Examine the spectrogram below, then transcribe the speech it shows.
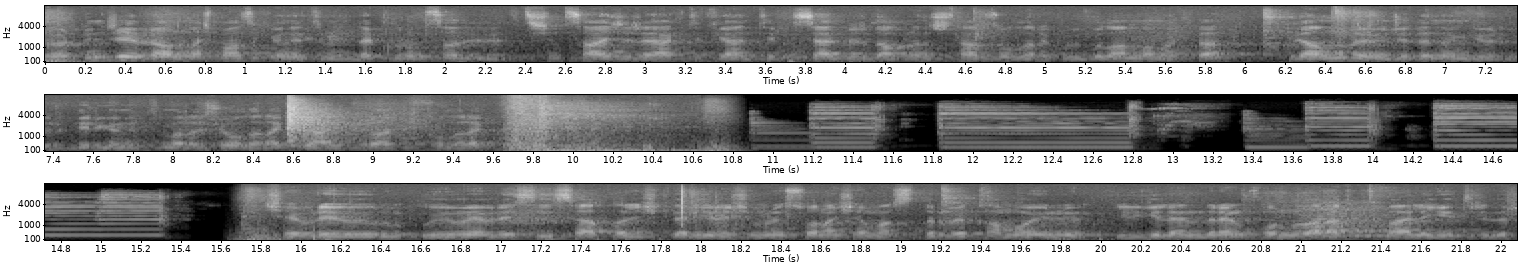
Dördüncü evre anlaşmazlık yönetiminde kurumsal iletişim sadece reaktif yani tepkisel bir davranış tarzı olarak uygulanmamakta, planlı ve önceden öngörülür bir yönetim aracı olarak yani proaktif olarak girmektedir. Çevreye uyum, uyum evresi ise halkla ilişkiler son aşamasıdır ve kamuoyunu ilgilendiren konular aktif hale getirilir.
